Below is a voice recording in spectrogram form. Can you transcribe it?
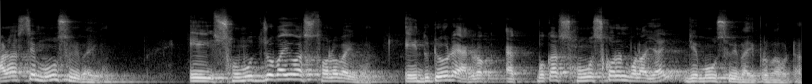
আর আসছে মৌসুমী বায়ু। এই সমুদ্রবায়ু আর স্থলবায়ু, এই দুটোর এক এক প্রকার সংস্করণ বলা যায় যে মৌসুমী বায়ু প্রবাহটা।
